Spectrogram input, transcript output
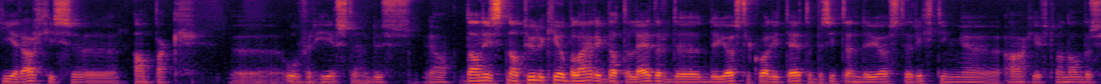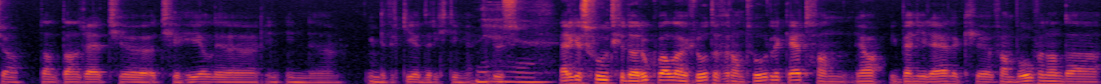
hiërarchische aanpak eh, overheerst. Hè. Dus ja, dan is het natuurlijk heel belangrijk dat de leider de, de juiste kwaliteiten bezit en de juiste richting eh, aangeeft. Want anders ja, dan, dan rijd je het geheel eh, in, in, de, in de verkeerde richting. Hè. Nee, Dus ergens voelt je daar ook wel een grote verantwoordelijkheid van, ja, ik ben hier eigenlijk eh, van bovenaan dat...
